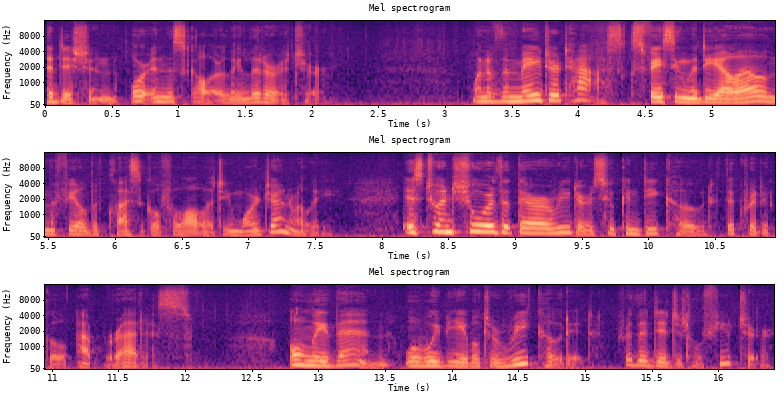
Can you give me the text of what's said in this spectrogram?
edition or in the scholarly literature. One of the major tasks facing the DLL in the field of classical philology more generally is to ensure that there are readers who can decode the critical apparatus. Only then will we be able to recode it for the digital future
